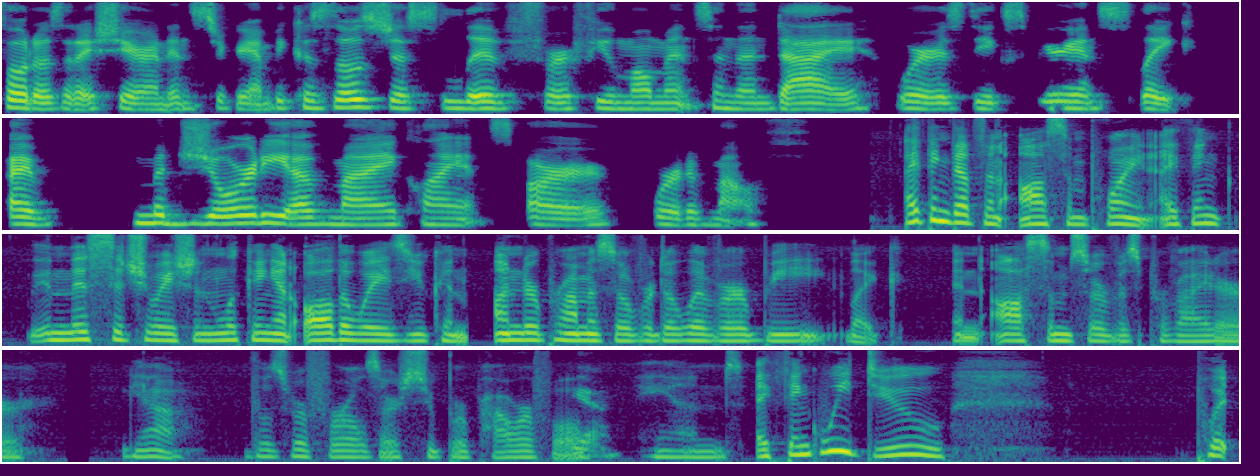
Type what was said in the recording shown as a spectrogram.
photos that I share on Instagram because those just live for a few moments and then die. Whereas the experience, like I've majority of my clients are word of mouth. I think that's an awesome point. I think in this situation, looking at all the ways you can under promise, over deliver, be like an awesome service provider. Yeah, those referrals are super powerful. Yeah. And I think we do put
